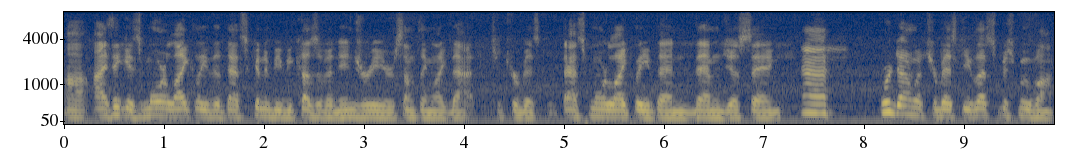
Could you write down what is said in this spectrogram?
Uh, I think it's more likely that that's going to be because of an injury or something like that to Trubisky. That's more likely than them just saying, eh, we're done with Trubisky. Let's just move on.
